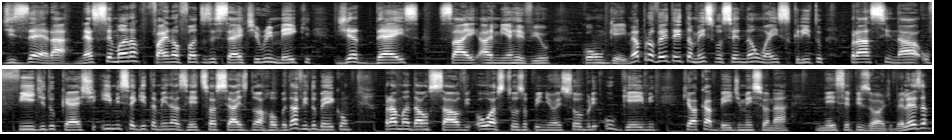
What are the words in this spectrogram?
de zerar. Nessa semana, Final Fantasy VII Remake, dia 10, sai a minha review com o game. Aproveita aí também se você não é inscrito para assinar o feed do cast e me seguir também nas redes sociais no arroba Bacon para mandar um salve ou as tuas opiniões sobre o game que eu acabei de mencionar nesse episódio, beleza?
